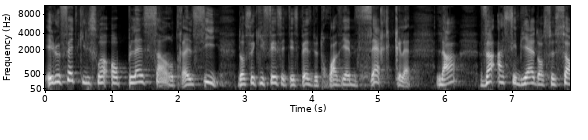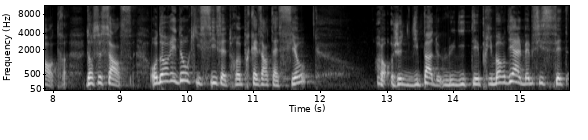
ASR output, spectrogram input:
Et le fait qu'il soit en plein centre, ainsi, dans ce qui fait cette espèce de troisième cercle, là, va assez bien dans ce centre, dans ce sens. On aurait donc ici cette représentation alors, je ne dis pas de l'unité primordiale, même si c'est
